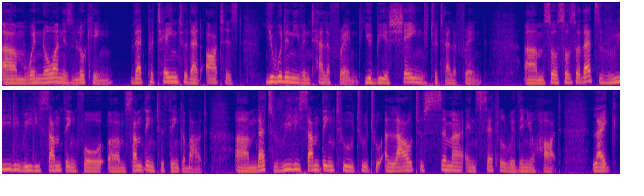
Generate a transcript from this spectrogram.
um, when no one is looking, that pertain to that artist, you wouldn't even tell a friend. You'd be ashamed to tell a friend. Um, so, so, so that's really, really something for um, something to think about. Um, that's really something to to to allow to simmer and settle within your heart. Like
